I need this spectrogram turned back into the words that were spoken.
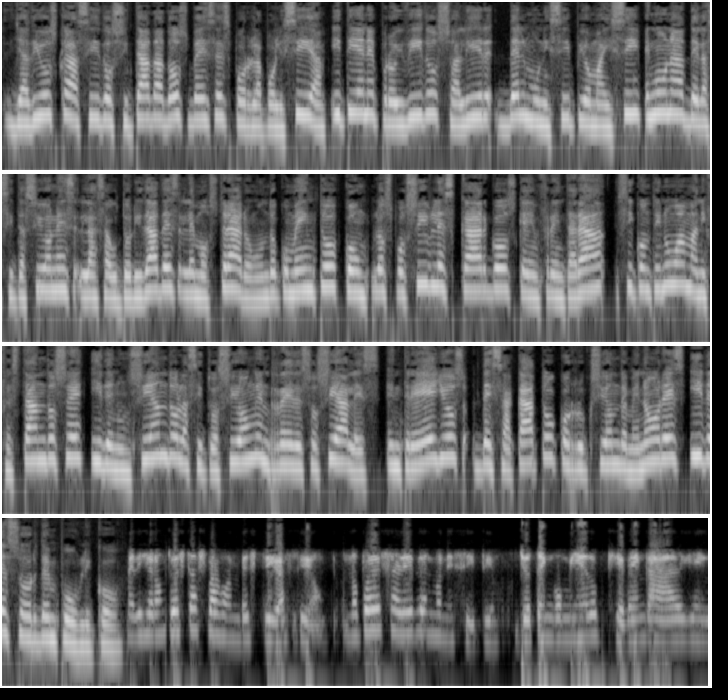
Yadiuska ha sido citada dos veces por la policía y tiene prohibido salir del municipio Maicí. En una de las citaciones, las autoridades le mostraron un documento con los posibles cargos que enfrentará si continúa manifestándose y denunciando la situación en redes sociales, entre ellos desacato, corrupción de menores y desorden público. Me dijeron, tú estás bajo investigación, no puedes salir del municipio. Yo tengo miedo que venga alguien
